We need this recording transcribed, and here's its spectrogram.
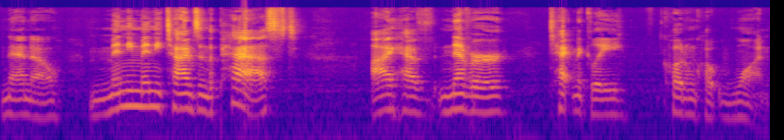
Nano many many times in the past. I have never technically quote unquote won,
